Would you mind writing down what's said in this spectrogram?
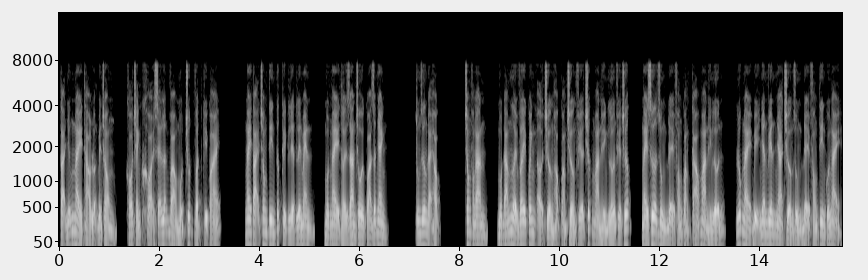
tại những này thảo luận bên trong, khó tránh khỏi sẽ lẫn vào một chút vật kỳ quái. Ngay tại trong tin tức kịch liệt lên men, một ngày thời gian trôi qua rất nhanh. Tung dương đại học. Trong phòng ăn, một đám người vây quanh ở trường học quảng trường phía trước màn hình lớn phía trước, ngày xưa dùng để phóng quảng cáo màn hình lớn, lúc này bị nhân viên nhà trường dùng để phóng tin cuối ngày.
